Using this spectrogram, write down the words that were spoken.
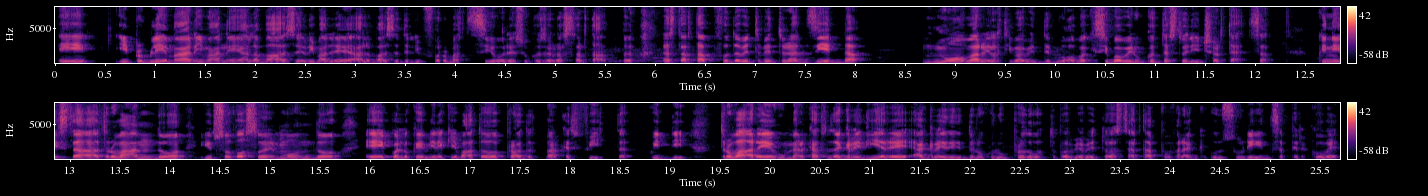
e il problema rimane alla base, rimane alla base dell'informazione su cos'è una startup. La startup fondamentalmente è un'azienda nuova, relativamente nuova, che si muove in un contesto di incertezza quindi sta trovando il suo posto nel mondo e quello che viene chiamato product market fit, quindi trovare un mercato da aggredire, aggredirlo con un prodotto, poi ovviamente una startup può fare anche consulenza per come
